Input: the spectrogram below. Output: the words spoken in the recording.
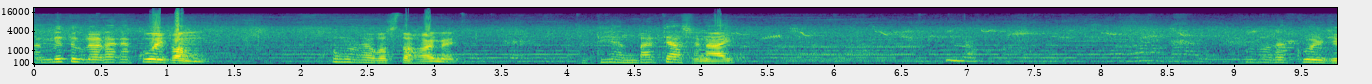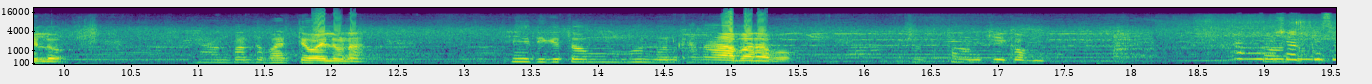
আমি এতগুলা টাকা কই পাম? কোনো ব্যবস্থা হয় নাই। ধ্যান বাড়িতে আসে নাই। কই গেল। এখন পর্যন্ত বাড়িতে হইল না। এদিকে তো মন মন খানা আবার আবো। তখন কি কম সব কিছু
